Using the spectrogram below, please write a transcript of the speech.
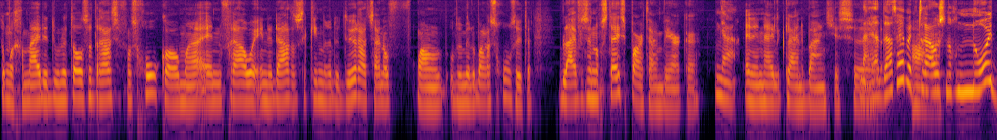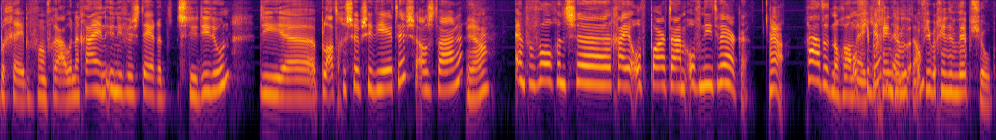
sommige meiden doen het al zodra ze van school komen. En vrouwen inderdaad, als de kinderen de deur uit zijn of gewoon op de middelbare school zitten, blijven ze nog steeds parttime werken. Ja. En in hele kleine baantjes. eh, Nou ja, dat heb ik trouwens nog nooit begrepen van vrouwen. Dan ga je een universitaire studie doen, die eh, plat gesubsidieerd is, als het ware. Ja? En vervolgens eh, ga je of parttime of niet werken. Ja. Gaat het nogal Of begint een, of je begint een webshop.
